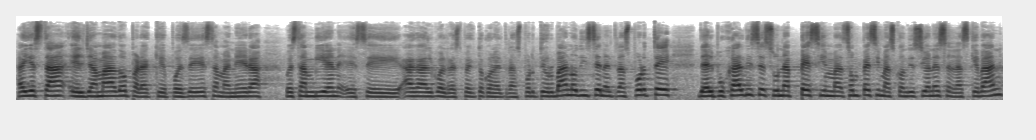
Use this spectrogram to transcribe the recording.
ahí está el llamado para que pues de esta manera pues también eh, se haga algo al respecto con el transporte urbano. Dicen el transporte del Pujal dice es una pésima son pésimas condiciones en las que van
